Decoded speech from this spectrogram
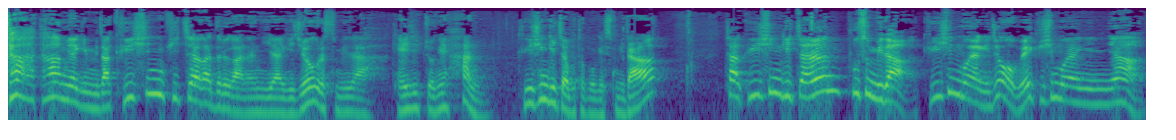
자, 다음 이야기입니다. 귀신 귀자가 들어가는 이야기죠. 그렇습니다. 계집종의 한. 귀신 귀자부터 보겠습니다. 자, 귀신 귀자는 부수입니다. 귀신 모양이죠? 왜 귀신 모양이냐?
